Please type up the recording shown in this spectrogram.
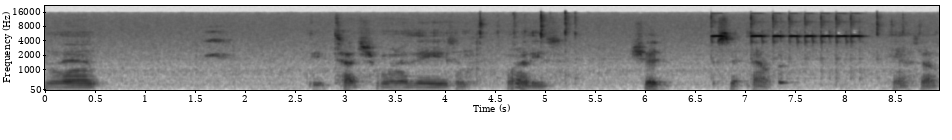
And then you touch one of these, and one of these should sit down. Yeah, so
